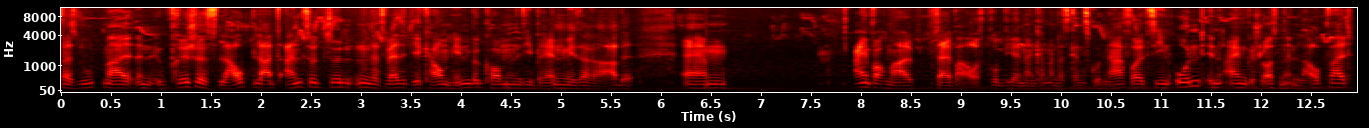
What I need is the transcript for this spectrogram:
versucht mal ein frisches Laubblatt anzuzünden. Das werdet ihr kaum hinbekommen. Die brennen miserabel. Ähm, einfach mal selber ausprobieren, dann kann man das ganz gut nachvollziehen. Und in einem geschlossenen Laubwald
